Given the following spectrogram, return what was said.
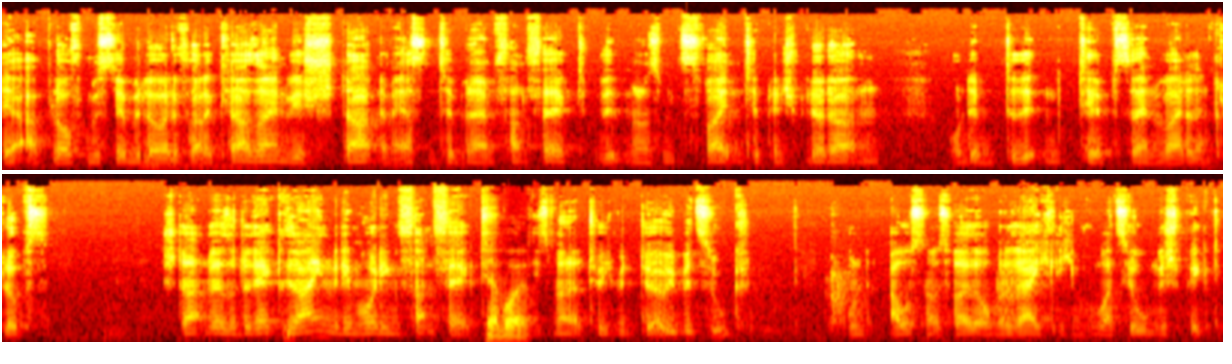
Der Ablauf müsste ja mittlerweile für alle klar sein. Wir starten im ersten Tipp mit einem Fun Fact, widmen uns im zweiten Tipp den Spielerdaten und im dritten Tipp seinen weiteren Clubs. Starten wir so direkt rein mit dem heutigen Fun Fact. Jawohl. Diesmal natürlich mit Derby-Bezug und ausnahmsweise auch mit reichlich Informationen gespickt.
